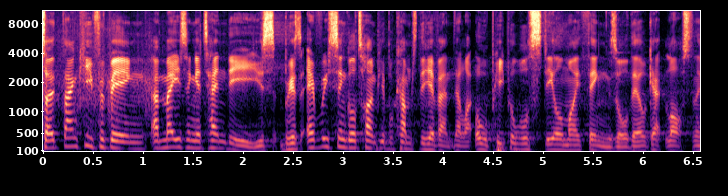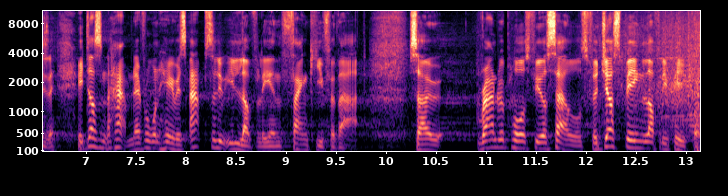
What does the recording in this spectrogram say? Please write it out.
So thank you for being amazing attendees, because every single time people come to the event, they're like, oh, people will steal my things or they'll get lost. And they say, it doesn't happen. Everyone here is absolutely lovely, and thank you for that. So round of applause for yourselves for just being lovely people.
